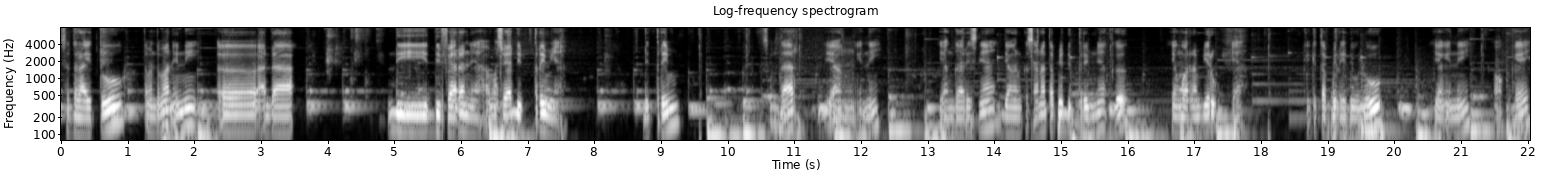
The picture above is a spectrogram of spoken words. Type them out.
Setelah itu teman-teman ini uh, ada di different ya maksudnya di trim ya. Di trim. Sebentar yang ini yang garisnya jangan ke sana tapi di trimnya ke yang warna biru ya oke kita pilih dulu yang ini. Oke.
